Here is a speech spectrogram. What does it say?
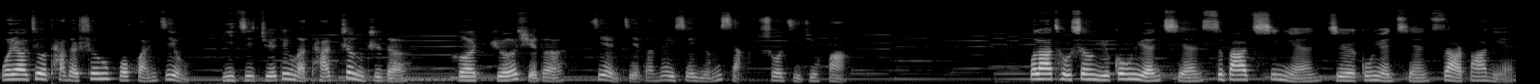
我要就他的生活环境以及决定了他政治的和哲学的见解的那些影响说几句话。柏拉图生于公元前487年至公元前428年。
